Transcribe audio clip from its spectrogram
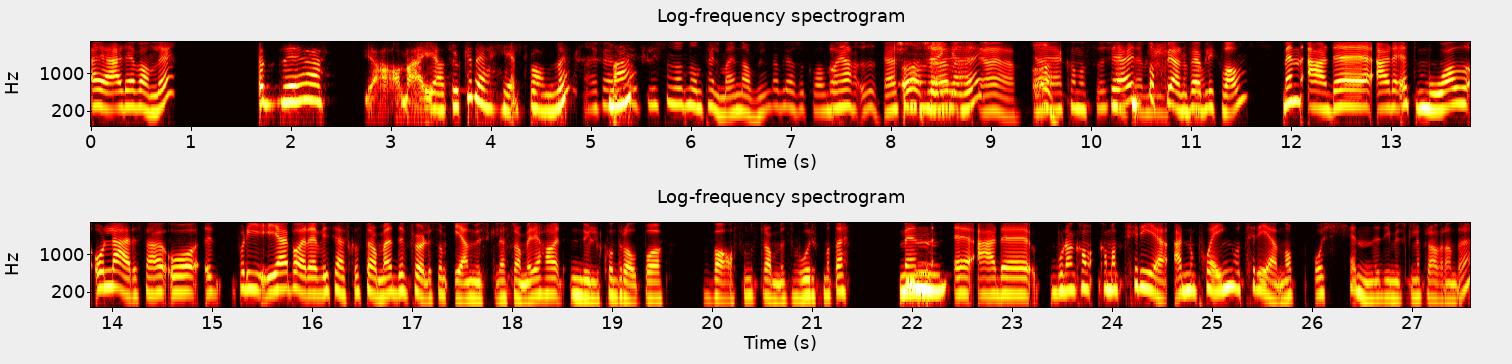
ja. Er det vanlig? Det Ja, nei, jeg tror ikke det er helt vanlig. Nei, for jeg Nei. blir liksom at noen peller meg i navlen. Da blir jeg også kvalm. Å ja. øh. Jeg skjønner mener. ja, ja. Ja, jeg kan også Så jeg stopper gjerne for jeg blir kvalm. Men er det, er det et mål å lære seg å Fordi jeg bare, hvis jeg skal stramme, det føles som én muskel jeg strammer. Jeg har null kontroll på hva som strammes hvor, på en måte. Men Mm. eh, er det Hvordan kan, kan man tre, Er det noe poeng å trene opp og kjenne de musklene fra hverandre?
